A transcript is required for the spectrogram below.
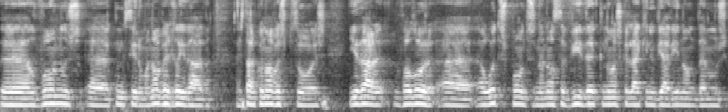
uh, levou-nos a conhecer uma nova realidade, a estar com novas pessoas e a dar valor a, a outros pontos na nossa vida que nós, se calhar, aqui no dia a dia não damos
